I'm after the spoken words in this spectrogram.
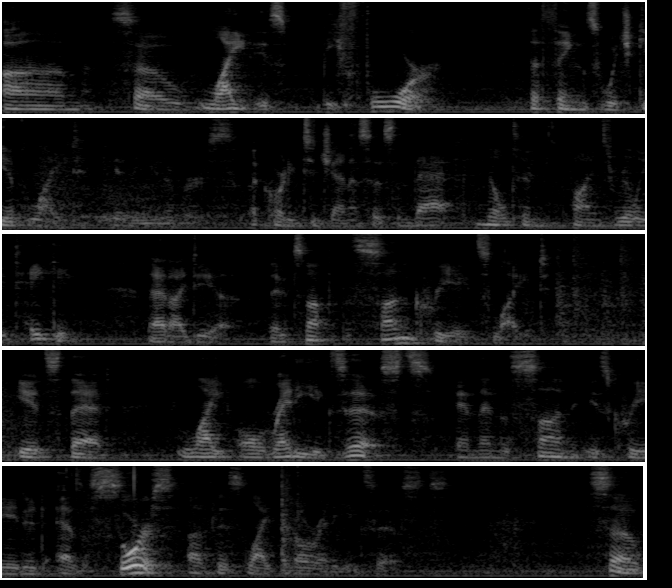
Um, so light is before the things which give light according to Genesis. And that Milton finds really taking that idea that it's not that the sun creates light, it's that light already exists, and then the sun is created as a source of this light that already exists. So,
